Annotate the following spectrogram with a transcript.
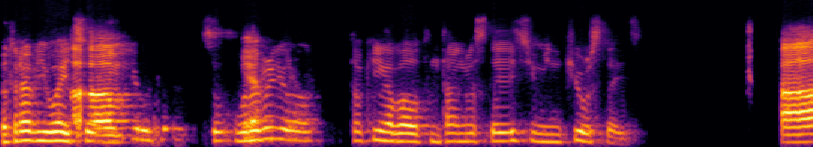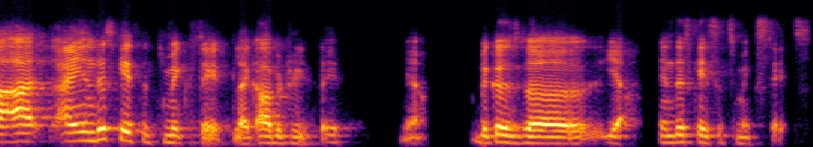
But Ravi, wait, so, Um, so whenever you're talking about entangled states, you mean pure states? Uh, I, I, in this case, it's mixed state, like arbitrary state. Yeah, because uh, yeah, in this case, it's mixed states.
